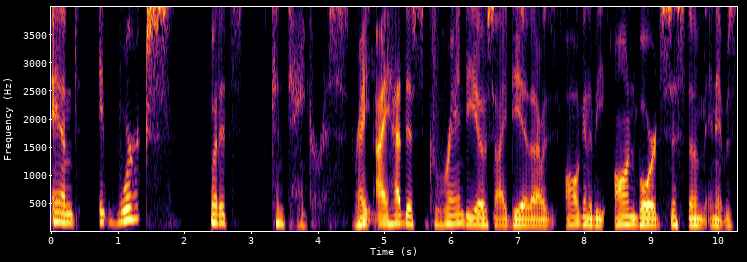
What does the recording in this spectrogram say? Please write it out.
And it works, but it's cantankerous, right? Mhm. I had this grandiose idea that I was all going to be onboard system and it was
